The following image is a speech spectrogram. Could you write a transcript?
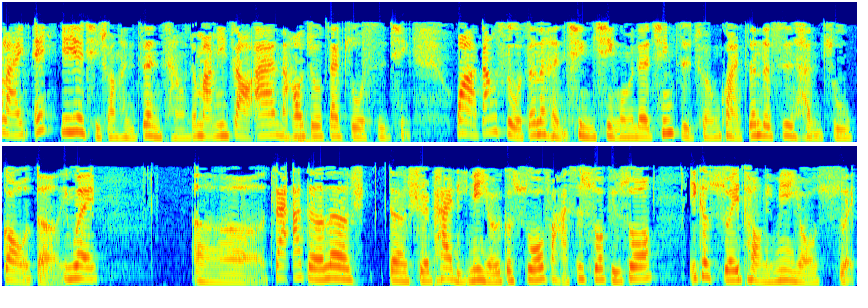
来，哎，夜夜起床很正常，就妈咪早安，然后就在做事情。哇，当时我真的很庆幸，我们的亲子存款真的是很足够的，因为，呃，在阿德勒的学派里面有一个说法是说，比如说。一个水桶里面有水，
